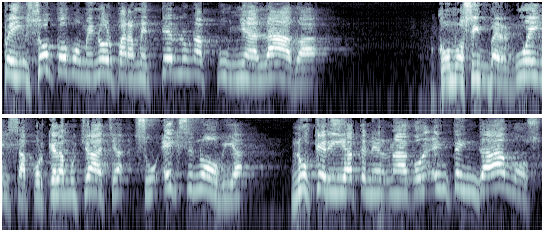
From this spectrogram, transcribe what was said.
pensó como menor para meterle una puñalada como sinvergüenza, porque la muchacha, su exnovia, no quería tener nada con él. Entendamos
